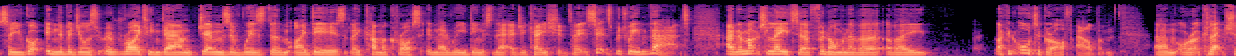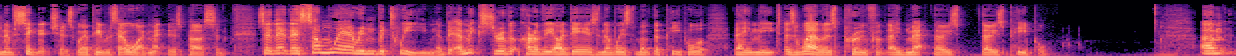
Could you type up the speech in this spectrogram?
So you've got individuals writing down gems of wisdom, ideas that they come across in their readings and their education. So it sits between that and a much later phenomenon of a, of a like an autograph album um, or a collection of signatures where people say, "Oh, I met this person." So there, there's somewhere in between, a bit a mixture of kind of the ideas and the wisdom of the people they meet, as well as proof that they'd met those those people. Um,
